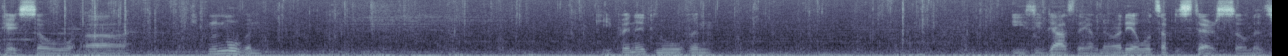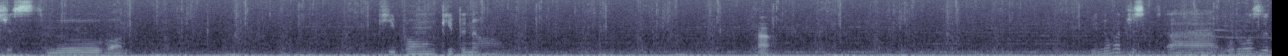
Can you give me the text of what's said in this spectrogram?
Okay, so uh, keep it moving. Keeping it moving. Easy does. They have no idea what's up the stairs, so let's just move on. Keep on keeping on. Huh. Know what? Just uh, what was it?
